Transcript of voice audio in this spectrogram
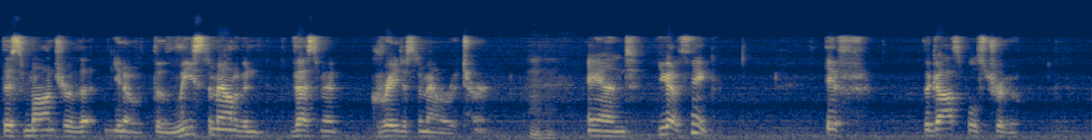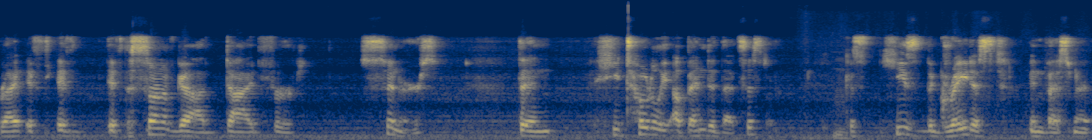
this mantra that you know the least amount of investment, greatest amount of return, Mhm. and you got to think if the gospel's true, right? If if if the Son of God died for sinners, then he totally upended that system because he's the greatest investment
